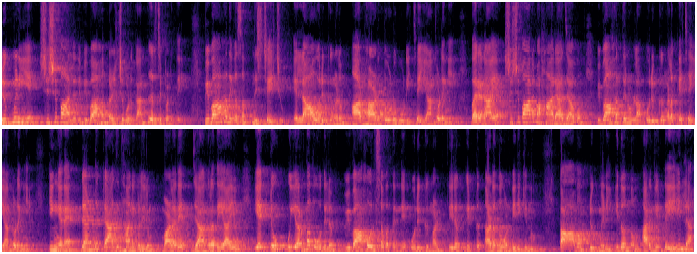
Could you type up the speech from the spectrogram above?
രുക്മിണിയെ ശിശുപാലന് വിവാഹം കഴിച്ചു കൊടുക്കാൻ തീർച്ചപ്പെടുത്തി. വിവാഹ ദിവസം നിശ്ചയിച്ചു. എല്ലാ ഒരുക്കങ്ങളും ആർഭാടത്തോടുകൂടി ചെയ്യാൻ തുടങ്ങി. വരനായ ശിശുപാല മഹാരാജാവും വിവാഹത്തിനുള്ള ഒരുക്കങ്ങളൊക്കെ ചെയ്യാൻ തുടങ്ങി. ഇങ്ങനെ രണ്ട് രാജധാനികളിലും വളരെ ജാഗ്രതയായും ഏറ്റവും ഉയർന്ന തോതിലും വിവാഹോത്സവത്തിന്റെ ഒരുക്കങ്ങൾ തിരക്കിട്ട് നടന്നുകൊണ്ടിരിക്കുന്നു. പാവം രുക്മിണി ഇതൊന്നും അറിഞ്ഞിട്ടേയില്ല.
